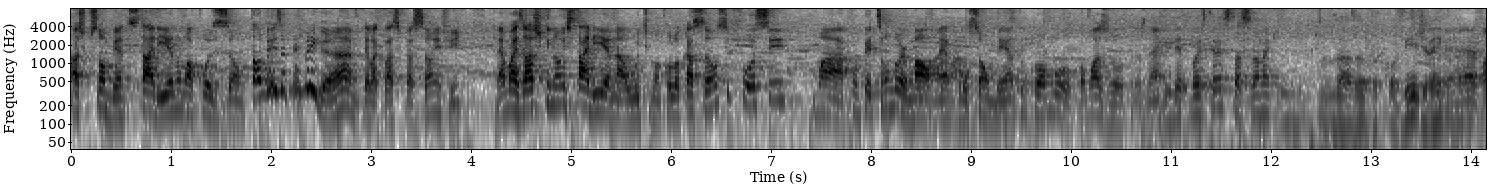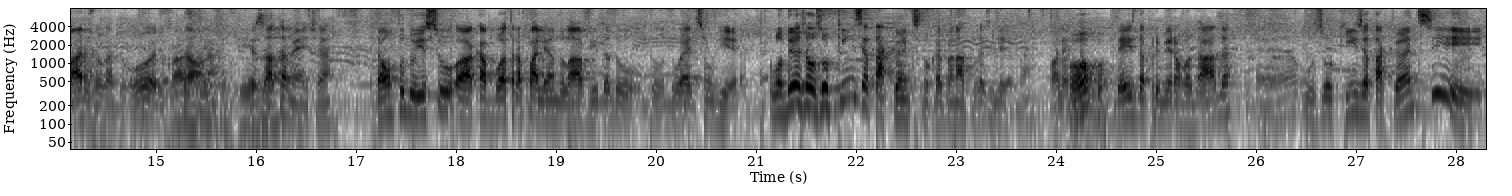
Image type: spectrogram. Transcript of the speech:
acho que o São Bento estaria numa posição, talvez até brigando pela classificação, enfim. né? Mas acho que não estaria na última colocação se fosse uma competição normal, né? Para o São Bento como, como as outras, né? E depois tem a situação né, do, do, do Covid, né? É, vários jogadores e Quase tal, o né? inteiro, Exatamente, né? Então tudo isso acabou atrapalhando lá a vida do, do, do Edson Vieira. O Londrina já usou 15 atacantes no Campeonato Brasileiro, né? O alemão, pouco. Desde a primeira rodada, é, usou 15 atacantes e,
